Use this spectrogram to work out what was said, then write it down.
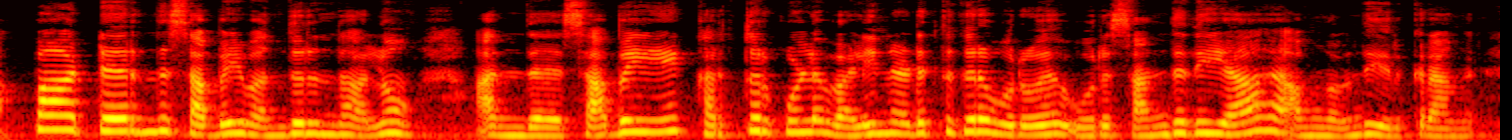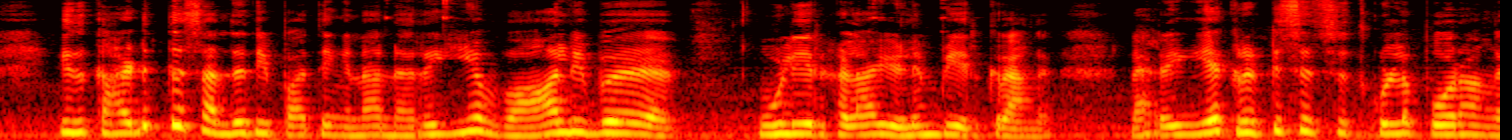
அப்பாட்டேருந்து சபை வந்திருந்தாலும் அந்த சபையை கர்த்தருக்குள்ளே வழி நடத்துகிற ஒரு ஒரு சந்ததியாக அவங்க வந்து இருக்கிறாங்க. இதுக்கு அடுத்த சந்ததி பார்த்திங்கன்னா நிறைய வாலிப ஊழியர்களாக எழும்பி இருக்கிறாங்க நிறைய கிரிட்டிசிசத்துக்குள்ளே போகிறாங்க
